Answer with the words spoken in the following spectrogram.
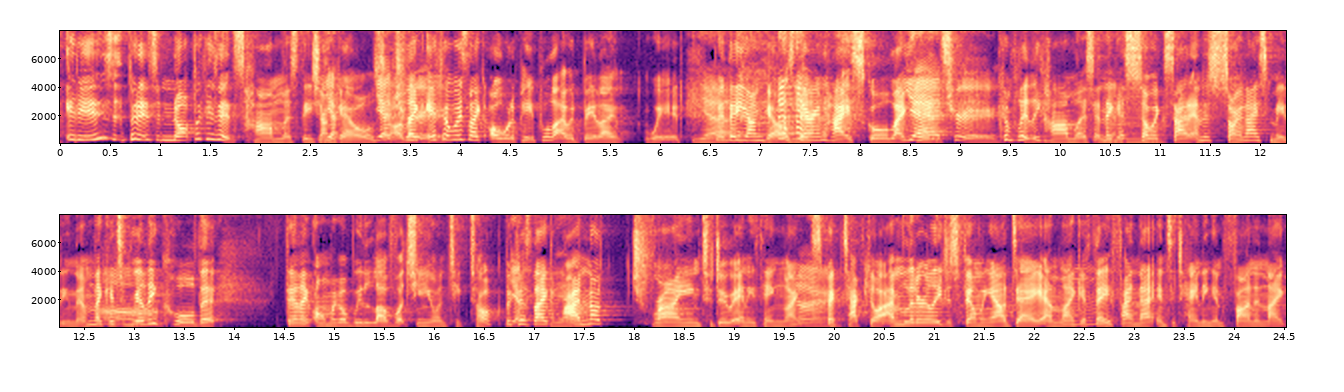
it's it is, but it's not because it's harmless. These young Yeah. girls, Yeah, Uh, like if it was like older people, I would be like weird. Yeah. but they're young girls. They're in high school. Like Yeah, true. completely harmless, and they get so excited, and it's so nice meeting them. Like it's really cool that they're like, oh my god, we love watching you on TikTok because like. I'm not trying to do anything like No. spectacular. I'm literally just filming our day and like Mm-hmm. if they find that entertaining and fun and like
